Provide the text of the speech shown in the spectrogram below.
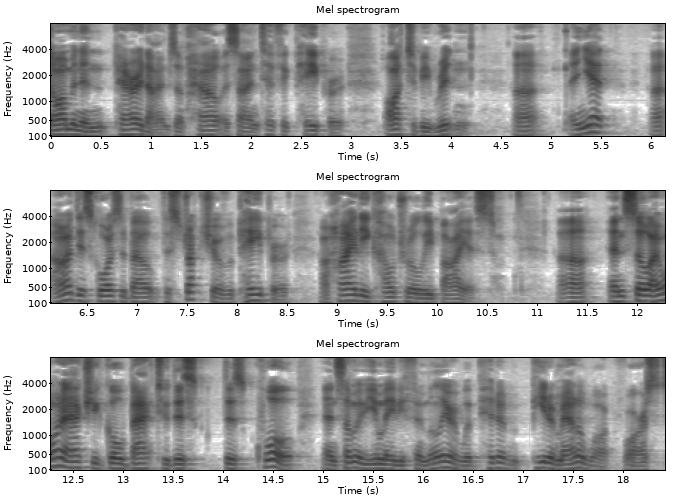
dominant paradigms of how a scientific paper ought to be written. Uh, and yet, uh, our discourse about the structure of a paper are highly culturally biased. Uh, and so I want to actually go back to this, this quote, and some of you may be familiar with Peter, Peter Medawar's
